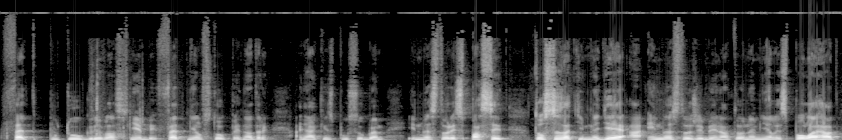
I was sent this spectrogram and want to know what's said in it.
Fed putu, kdy vlastně by Fed měl vstoupit na trh a nějakým způsobem investory spasit. To se zatím neděje a investoři by na to neměli spoléhat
